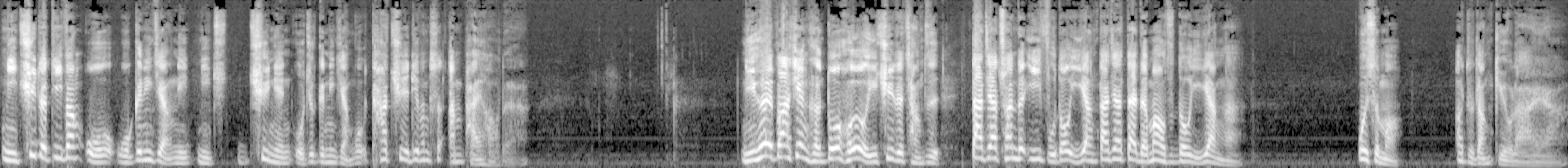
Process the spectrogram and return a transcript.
你去的地方，我我跟你讲，你你去去年我就跟你讲过，他去的地方都是安排好的，你会发现很多侯友宜去的场子，大家穿的衣服都一样，大家戴的帽子都一样啊，为什么？啊，就当狗来啊，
